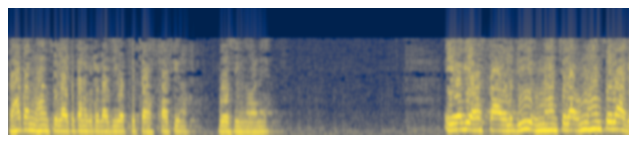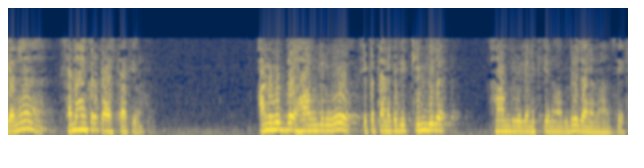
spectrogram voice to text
රහතන් වහන්සේලා එක තැනකට වෙලා ජීවත් වෙච්ච අවස්ථා තියෙනවා. ගෝසිංහ වනයේ. ඒ වගේ අවස්ථාවලදී උන්වහන්සේලා උන්වහන්සේලා ගැන සඳහන් කරපු අවස්ථා තියෙනවා. අනුරුද්ධ හාමුදුරුවෝ එක තැනකදී කිම්බිල හාමුදුරුවෝ ගැන කියනවා බුදුරජාණන් වහන්සේට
